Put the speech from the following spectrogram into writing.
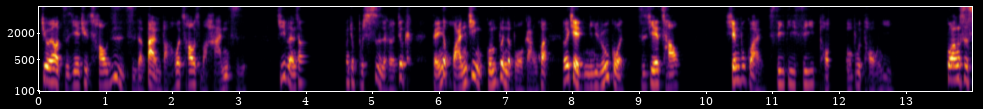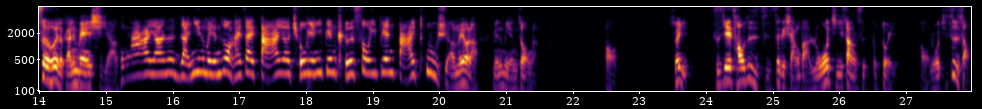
就要直接去抄日职的办法，或抄什么韩职，基本上就不适合。就等于环境根本的不赶快。而且你如果直接抄，先不管 CDC 同不同意，光是社会的赶紧没洗啊！哎呀，那染疫那么严重，还在打呀！球员一边咳嗽一边打，还吐血啊！没有了，没那么严重了。所以直接抄日子这个想法逻辑上是不对的。哦，逻辑至少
